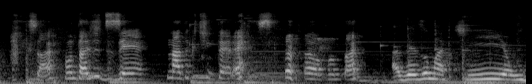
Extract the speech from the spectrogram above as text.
Sabe? Vontade de dizer, nada que te interessa. vontade. Às vezes uma tia, um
